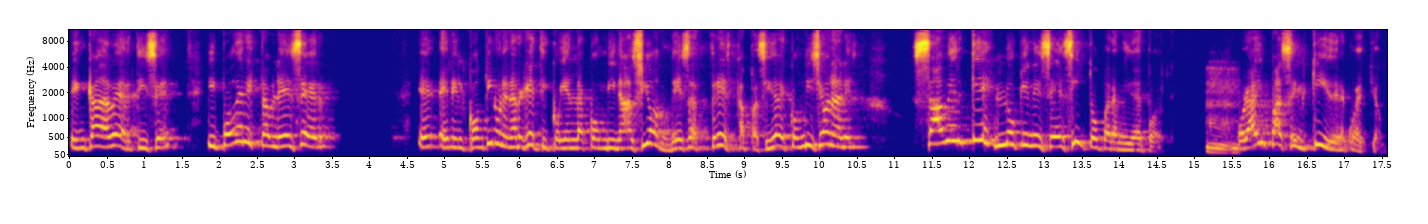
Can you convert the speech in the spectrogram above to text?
en cada vértice y poder establecer en, el continuo energético y en la combinación de esas tres capacidades condicionales, saber qué es lo que necesito para mi deporte. Por ahí pasa el key de la cuestión.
